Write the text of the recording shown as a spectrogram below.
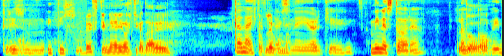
Τρίζουν οι τύχοι. Πέφτει η Νέα Υόρκη κατά ρέει. Καλά, έχει Το καταρρεύσει βλέπουμε. η Νέα Υόρκη. Μήνες τώρα. Λόγω Το- COVID.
